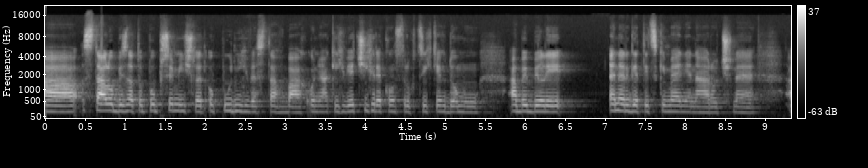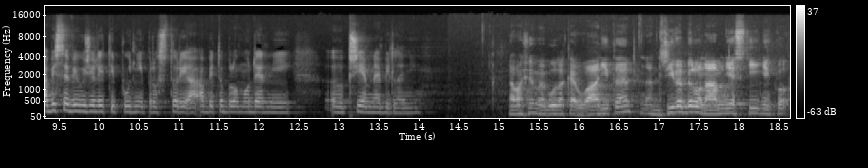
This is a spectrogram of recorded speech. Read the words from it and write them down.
a stálo by za to popřemýšlet o půdních vestavbách, o nějakých větších rekonstrukcích těch domů, aby byly energeticky méně náročné, aby se využily ty půdní prostory a aby to bylo moderní, eh, příjemné bydlení. Na vašem webu také uvádíte, dříve bylo náměstí něko,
